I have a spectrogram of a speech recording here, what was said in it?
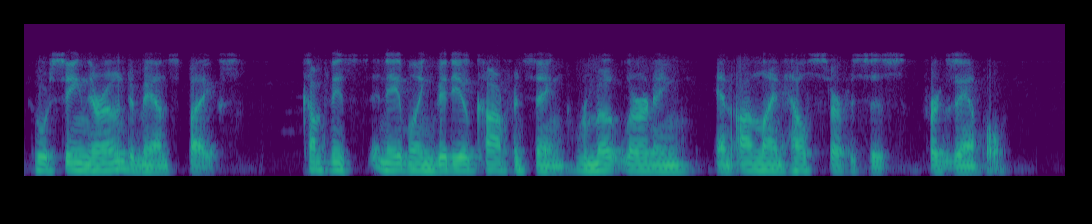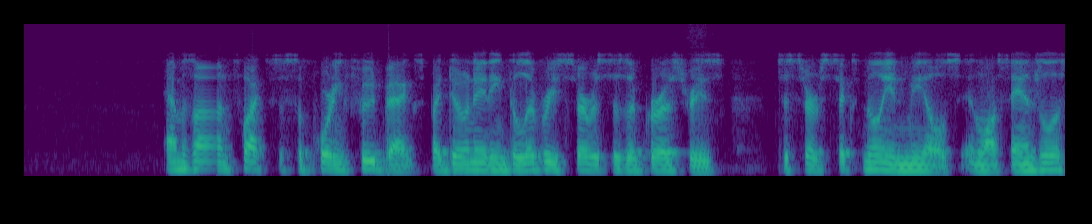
who are seeing their own demand spikes, companies enabling video conferencing, remote learning, and online health services, for example. Amazon Flex is supporting food banks by donating delivery services of groceries to serve 6 million meals in Los Angeles,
